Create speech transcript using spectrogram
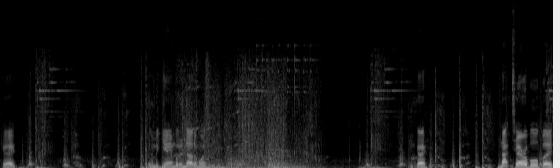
Okay. Hit him again with another one. Okay. Not terrible, but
